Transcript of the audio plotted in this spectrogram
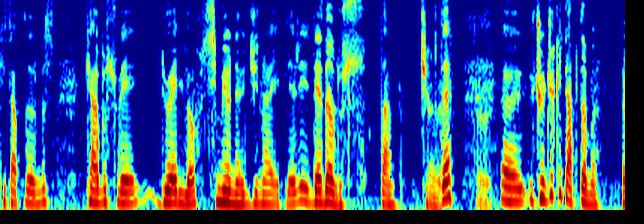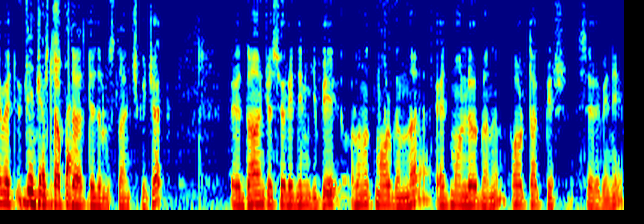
Kitaplarımız Kabus ve Düello, Simeone cinayetleri Dedalus'tan çıktı. Evet, evet. Ee, üçüncü kitapta mı? Evet, üçüncü Daedalus'tan. kitapta Daedalus'tan çıkacak. Ee, daha önce söylediğim gibi Ronald Morgan'la Edmond Lebrun'un ortak bir serüveni.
